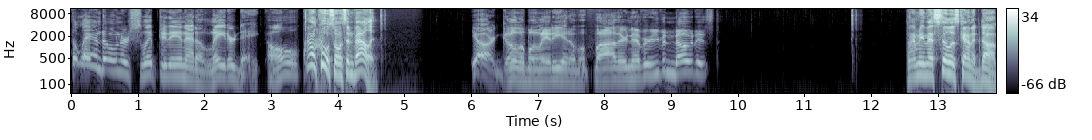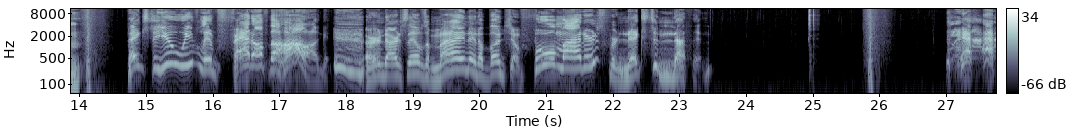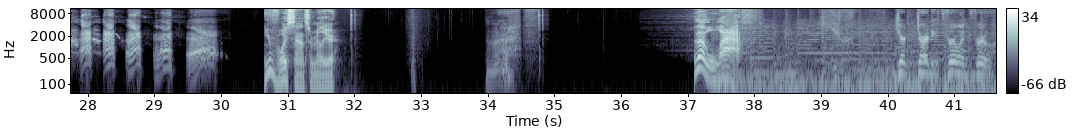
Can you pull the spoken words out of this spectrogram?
The landowner slipped it in at a later date. Oh, Oh, cool. So it's invalid. Your gullible idiot of a father never even noticed. I mean, that still is kind of dumb. Thanks to you, we've lived fat off the hog. Earned ourselves a mine and a bunch of fool miners for next to nothing. Your voice sounds familiar. That laugh. You, you're dirty through and through.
